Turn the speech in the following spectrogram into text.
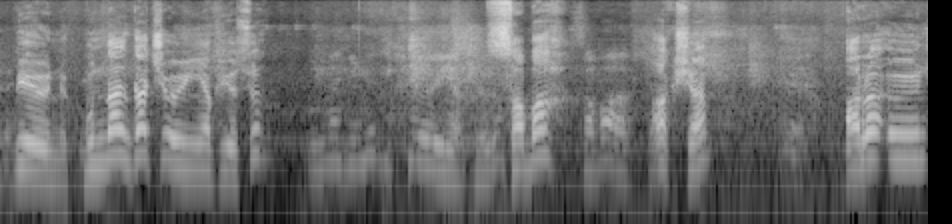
evet. Bir öğünlük. Bundan kaç öğün yapıyorsun? Bununla günlük iki öğün yapıyorum. Sabah, Sabah akşam. akşam. Ara öğün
